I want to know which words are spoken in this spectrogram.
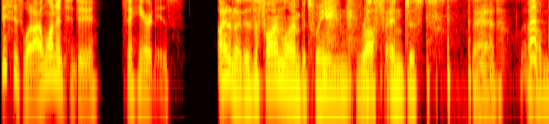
this is what I wanted to do. So here it is. I don't know. There's a fine line between rough and just bad. Um,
